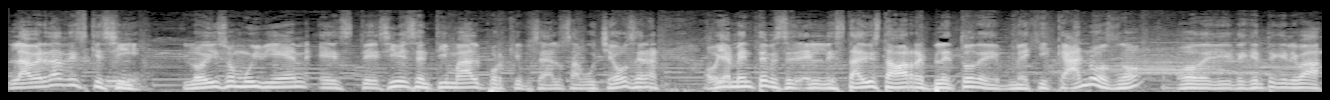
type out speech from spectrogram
La verdad es que sí. Lo hizo muy bien, este, sí me sentí mal porque, o sea, los abucheos eran, obviamente, pues, el estadio estaba repleto de mexicanos, ¿no? O de, de gente que le iba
